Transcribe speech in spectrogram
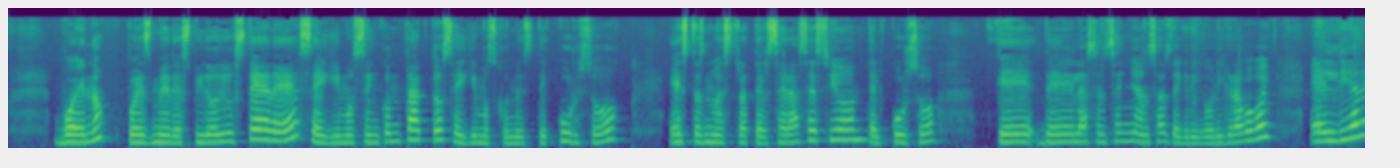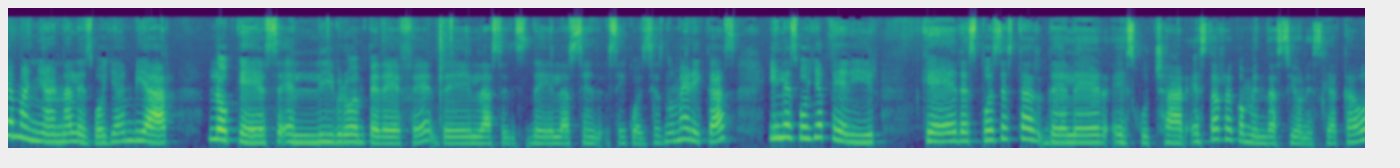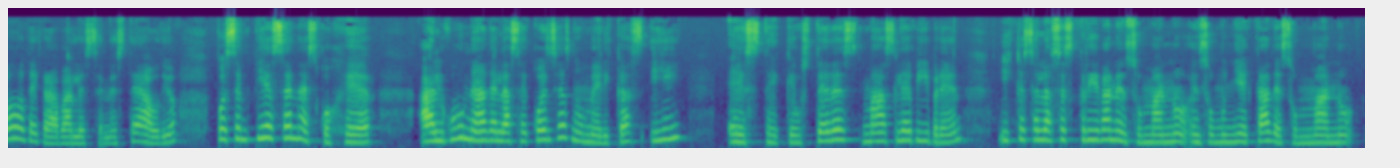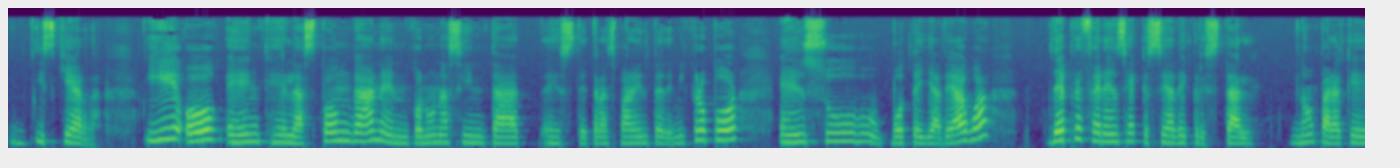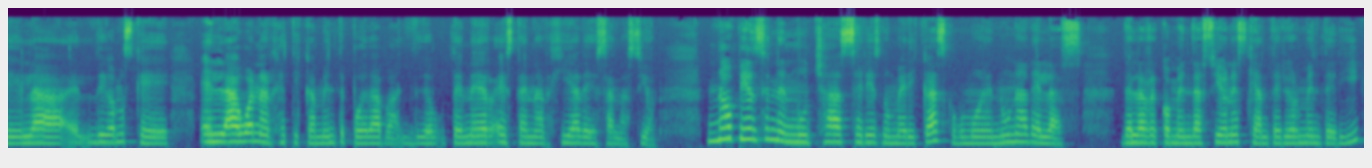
Bueno, pues me despido de ustedes, seguimos en contacto, seguimos con este curso. Esta es nuestra tercera sesión del curso que de las enseñanzas de Grigori Grabovoi. El día de mañana les voy a enviar lo que es el libro en PDF de las, de las secuencias numéricas y les voy a pedir que después de, leer, escuchar estas recomendaciones que acabo de grabarles en este audio, pues empiecen a escoger alguna de las secuencias numéricas y este, que ustedes más le vibren y que se las escriban en su mano, en su muñeca de su mano izquierda. Y o en que las pongan en, con una cinta este, transparente de micropor en su botella de agua de preferencia que sea de cristal, ¿no? Para que la, digamos que el agua energéticamente pueda tener esta energía de sanación. No piensen en muchas series numéricas, como en una de las, de las recomendaciones que anteriormente di.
